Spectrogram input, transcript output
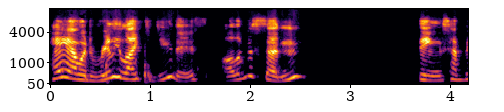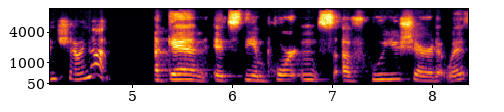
hey, I would really like to do this, all of a sudden things have been showing up. Again, it's the importance of who you shared it with.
